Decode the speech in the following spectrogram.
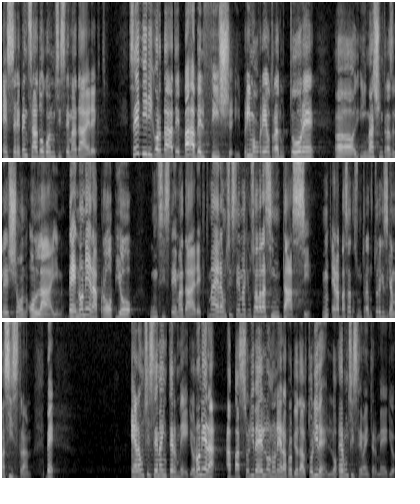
essere pensato come un sistema direct. Se vi ricordate Babelfish, il primo vero traduttore uh, in machine translation online, beh, non era proprio un sistema direct, ma era un sistema che usava la sintassi, mm? era basato su un traduttore che si chiama Sistran. Beh, era un sistema intermedio, non era a basso livello, non era proprio ad alto livello, era un sistema intermedio.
